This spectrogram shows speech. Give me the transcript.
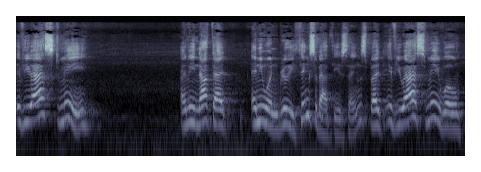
if you asked me, I mean, not that anyone really thinks about these things, but if you asked me, well,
